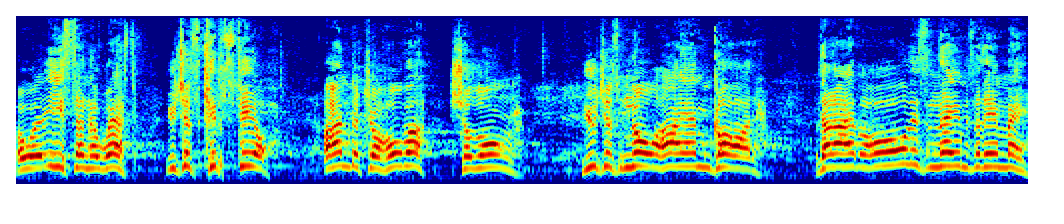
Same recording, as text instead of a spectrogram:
uh, or east and west. You just keep still. I'm the Jehovah Shalom. You just know I am God, that I have all these names that in me.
